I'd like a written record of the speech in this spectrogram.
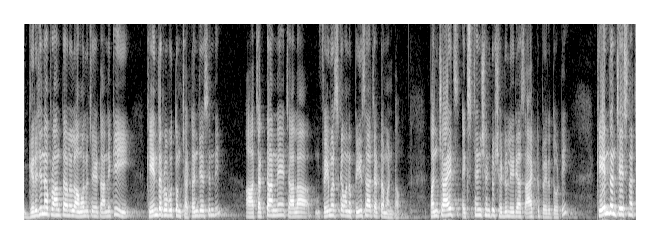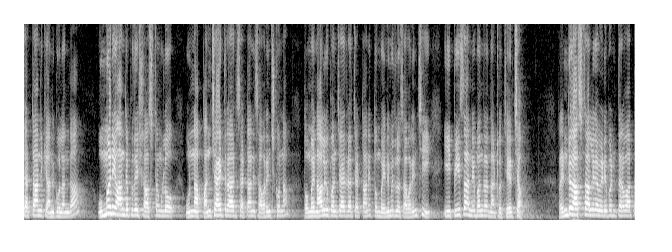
గిరిజన ప్రాంతాలలో అమలు చేయడానికి కేంద్ర ప్రభుత్వం చట్టం చేసింది. ఆ చట్టాన్నే చాలా ఫేమస్గా మనం పీసా చట్టం అంటాం. Panchayats extension to schedule areas act పేరుతోటి కేంద్రం చేసిన చట్టానికి అనుకూలంగా ఉమ్మడి ఆంధ్రప్రదేశ్ రాష్ట్రంలో ఉన్న పంచాయతీరాజ్ చట్టాన్ని సవరించుకున్నాం. తొంభై నాలుగు పంచాయతీరాజ్ చట్టాన్ని తొంభై ఎనిమిదిలో సవరించి ఈ పీసా నిబంధన దాంట్లో చేర్చాం. రెండు రాష్ట్రాలుగా విడిపడిన తర్వాత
